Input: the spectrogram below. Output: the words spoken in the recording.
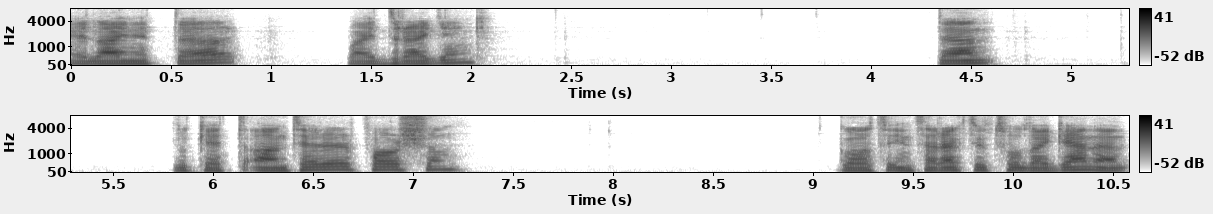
align it there by dragging. Then look at the anterior portion, go to interactive tool again and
